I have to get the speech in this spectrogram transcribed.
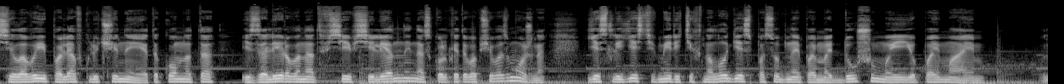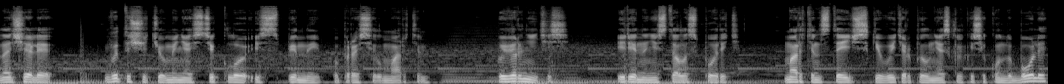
Силовые поля включены. Эта комната изолирована от всей Вселенной, насколько это вообще возможно. Если есть в мире технология, способная поймать душу, мы ее поймаем. Вначале вытащите у меня стекло из спины», — попросил Мартин. «Повернитесь». Ирина не стала спорить. Мартин стоически вытерпел несколько секунд боли.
